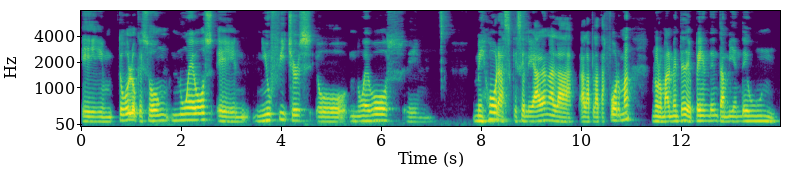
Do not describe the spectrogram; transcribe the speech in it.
Em, todo lo que son nuevos eh, new features o nuevos em, mejoras que se le hagan a la, a la plataforma normalmente dependen también de un,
